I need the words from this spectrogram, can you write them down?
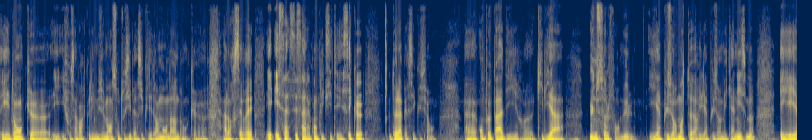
Et donc, euh, il faut savoir que les musulmans sont aussi persécutés dans le monde. Hein. donc, euh, alors, c'est vrai. Et, c'est ça la complexité. C'est que de la persécution, euh, on ne peut pas dire qu'il y a une seule formule. Il y a plusieurs moteurs, il y a plusieurs mécanismes. Et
